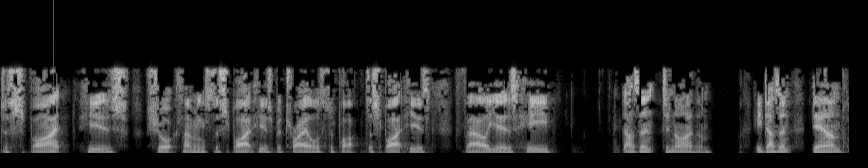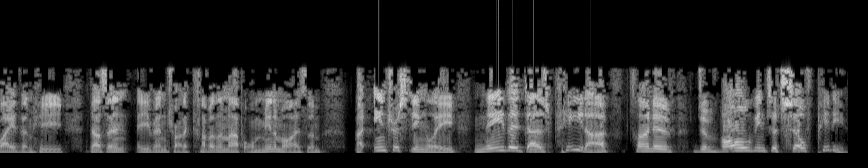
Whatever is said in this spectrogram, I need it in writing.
despite his shortcomings, despite his betrayals, despite his failures, he doesn't deny them. He doesn't downplay them. He doesn't even try to cover them up or minimize them. But interestingly, neither does Peter kind of devolve into self-pity.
